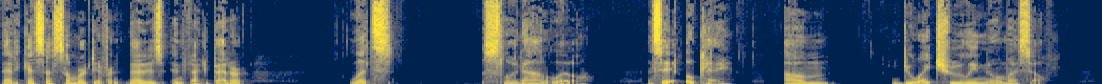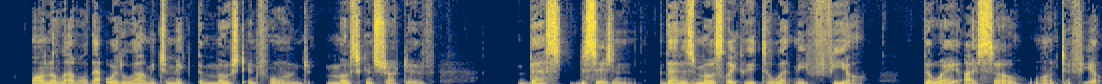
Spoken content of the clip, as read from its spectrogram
that it gets us somewhere different that is in fact better, let's slow down a little and say, okay, um, do I truly know myself on a level that would allow me to make the most informed, most constructive, best decision that is most likely to let me feel the way I so want to feel?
